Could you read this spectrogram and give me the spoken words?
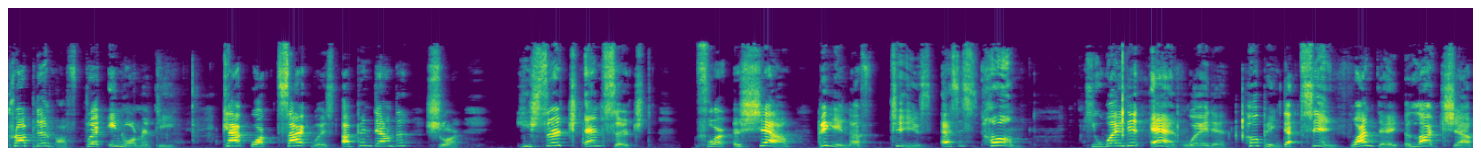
problem of great enormity. Keb walked sideways up and down the shore. He searched and searched for a shell big enough to use as his home. He waited and waited, hoping that soon, one day, a large shell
